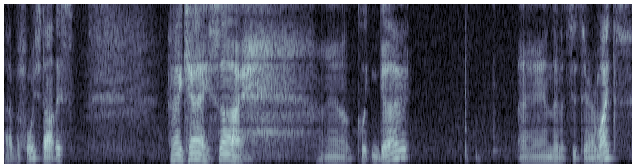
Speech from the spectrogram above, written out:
uh, before we start this. Okay so I'll click go and then it sits there and waits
